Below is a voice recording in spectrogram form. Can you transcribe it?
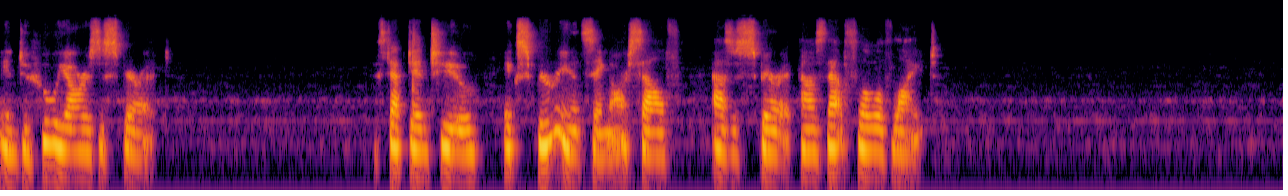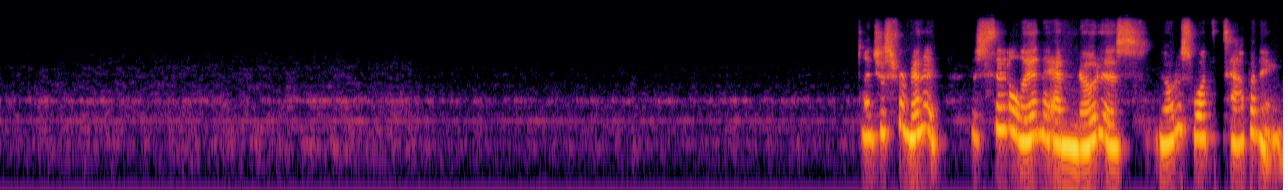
into who we are as a spirit. Stepped into experiencing ourself as a spirit, as that flow of light. and just for a minute just settle in and notice notice what's happening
